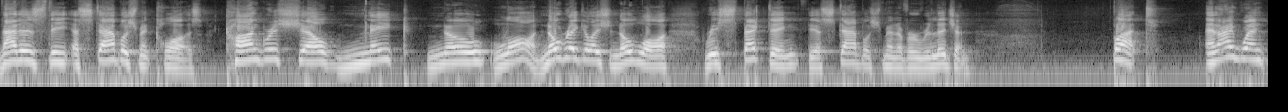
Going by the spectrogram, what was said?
That is the Establishment Clause. Congress shall make no law, no regulation, no law respecting the establishment of a religion. But, and I went,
